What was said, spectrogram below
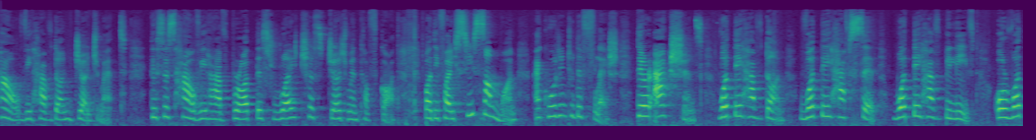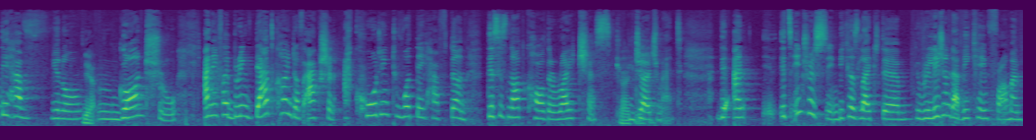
how we have done judgment. This is how we have brought this righteous judgment of God. But if I see someone according to the flesh, their actions, what they have done, what they have said, what they have believed, or what they have, you know, yeah. Mm, gone through, and if I bring that kind of action according to what they have done, this is not called a righteous judgment. judgment. The, and it's interesting because, like the religion that we came from, and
